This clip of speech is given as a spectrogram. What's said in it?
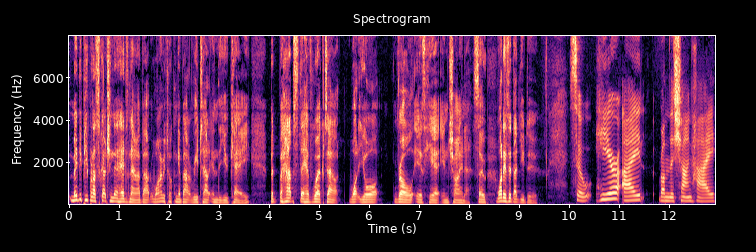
Maybe people are scratching their heads now about why we're talking about retail in the UK, but perhaps they have worked out what your role is here in China. So, what is it that you do? So, here I run the Shanghai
